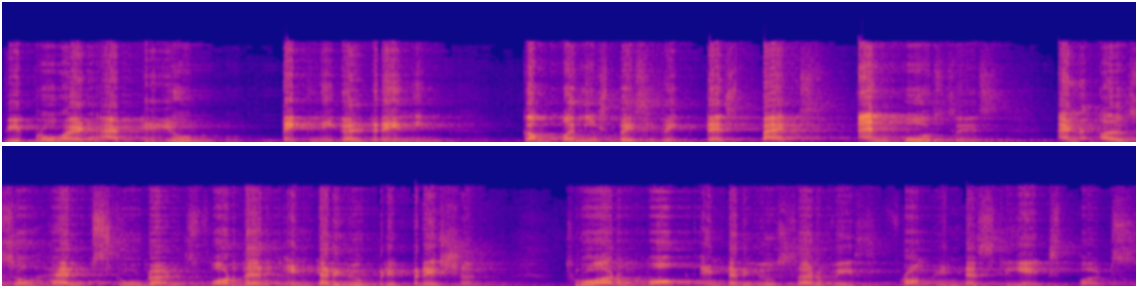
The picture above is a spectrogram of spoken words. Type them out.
We provide aptitude, technical training, company specific test packs and courses and also help students for their interview preparation through our mock interview service from industry experts.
